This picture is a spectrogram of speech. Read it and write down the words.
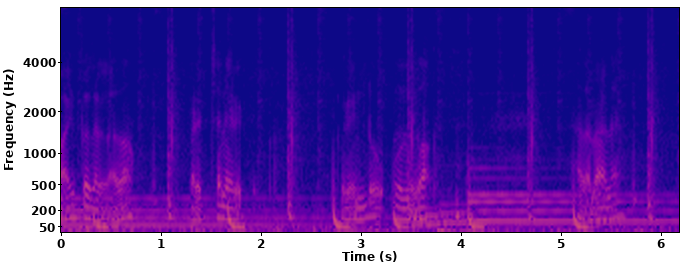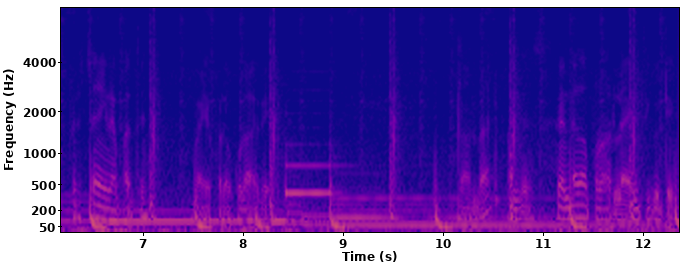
வாய்ப்புகளில் தான் பிரச்சனை இருக்குது ரெண்டும் ஒன்று தான் அதனால் பிரச்சனைகளை பார்த்து பயப்படக்கூடாது. நம்ம அந்த ரெண்டாவது போனார்ல எக்ஸிக்யூட்டிவ்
